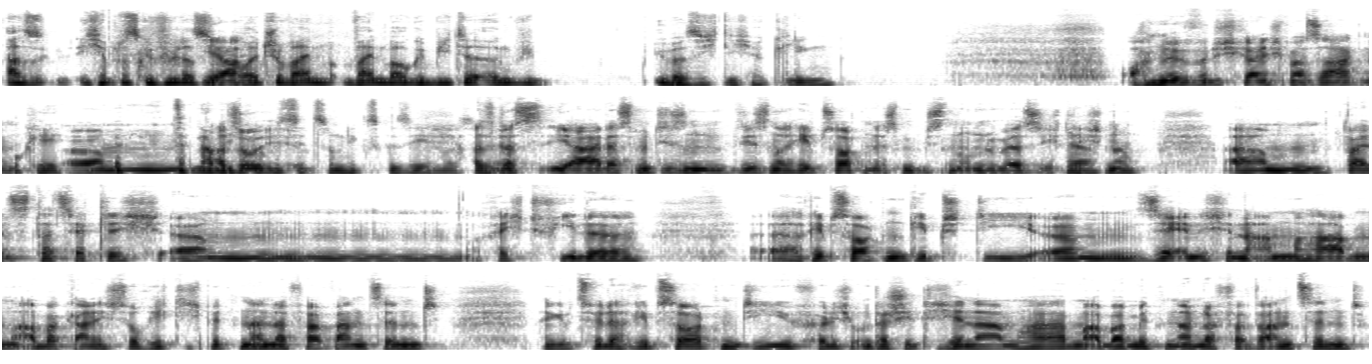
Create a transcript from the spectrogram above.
Also ich habe das Gefühl, dass ja. so deutsche Wein, Weinbaugebiete irgendwie übersichtlicher klingen. Ach nö, würde ich gar nicht mal sagen. Okay. Ähm, Dann habe also, ich bis jetzt noch nichts gesehen. Also das, ja, das mit diesen diesen Rebsorten ist ein bisschen unübersichtlich, ja. ne? Ähm, weil es tatsächlich ähm, recht viele äh, Rebsorten gibt, die ähm, sehr ähnliche Namen haben, aber gar nicht so richtig miteinander verwandt sind. Dann gibt's wieder Rebsorten, die völlig unterschiedliche Namen haben, aber miteinander verwandt sind.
